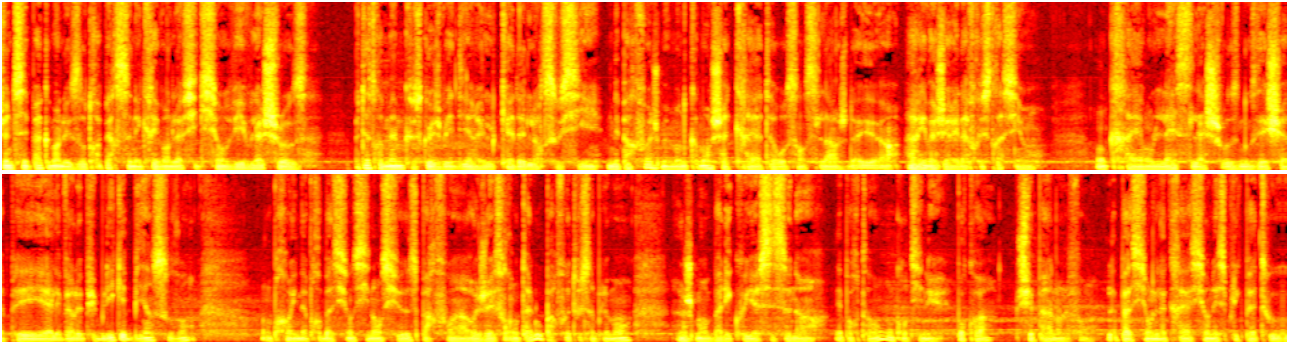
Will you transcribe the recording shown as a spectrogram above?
Je ne sais pas comment les autres personnes écrivant de la fiction vivent la chose. Peut-être même que ce que je vais dire est le cadet de leurs soucis, mais parfois je me demande comment chaque créateur au sens large d'ailleurs arrive à gérer la frustration. On crée, on laisse la chose nous échapper et aller vers le public, et bien souvent, on prend une approbation silencieuse, parfois un rejet frontal ou parfois tout simplement je m'en bats les couilles assez sonore. Et pourtant, on continue. Pourquoi? Je sais pas dans le fond. La passion de la création n'explique pas tout.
